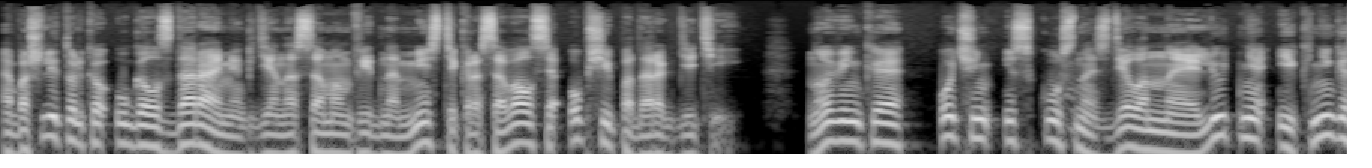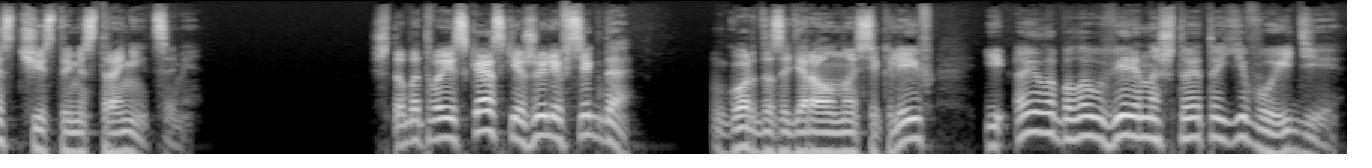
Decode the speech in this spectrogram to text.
Обошли только угол с дарами, где на самом видном месте красовался общий подарок детей. Новенькая, очень искусно сделанная лютня и книга с чистыми страницами. «Чтобы твои сказки жили всегда», — гордо задирал носик Лейв, и Айла была уверена, что это его идея.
